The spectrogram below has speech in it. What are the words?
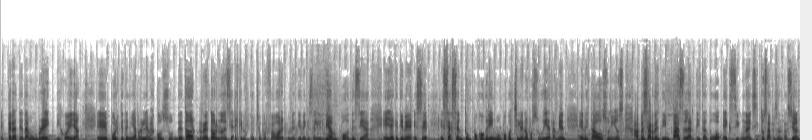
espérate, dame un break, dijo ella, porque tenía problemas con su retorno decía, es que no escucho, por favor, me tiene que salir bien, po, decía ella que tiene ese, ese acento un poco gringo, un poco chileno por su vida también en Estados Unidos. A pesar de este impasse, la artista tuvo una exitosa presentación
